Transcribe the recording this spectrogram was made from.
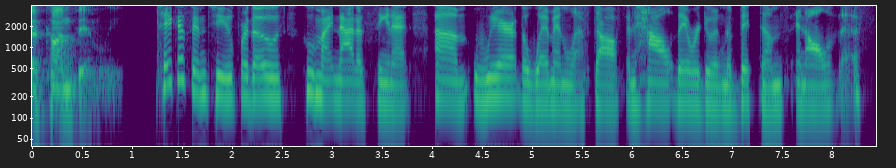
a con family. Take us into, for those who might not have seen it, um, where the women left off and how they were doing the victims in all of this.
